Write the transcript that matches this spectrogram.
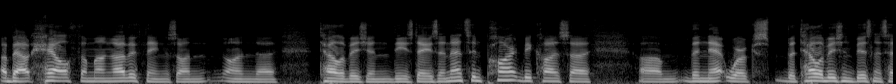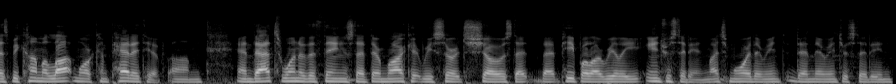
about health, among other things, on on uh, television these days, and that's in part because. Um, the networks, the television business has become a lot more competitive. Um, and that's one of the things that their market research shows that, that people are really interested in, much more they're in, than they're interested in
